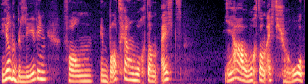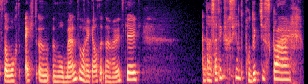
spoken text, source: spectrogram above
Heel de beleving van in bad gaan wordt dan echt, ja, wordt dan echt groot. Dat wordt echt een, een moment waar ik altijd naar uitkijk. En dan zet ik verschillende productjes klaar.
